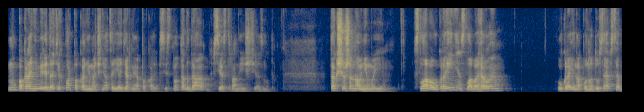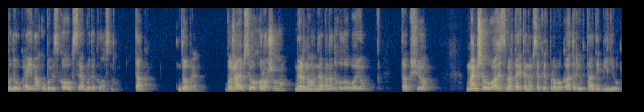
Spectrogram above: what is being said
Ну, по крайней мере, до тех пор, пока не начнется ядерный апокалипсис. Ну, тогда все страны исчезнут. Так що, шановні мої, слава Україні, слава героям! Україна понад усе, все буде Україна, обов'язково все буде класно. Так, добре. Бажаю всього хорошого, мирного неба над головою. Так що менше уваги звертайте на всяких провокаторів та дебілів.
